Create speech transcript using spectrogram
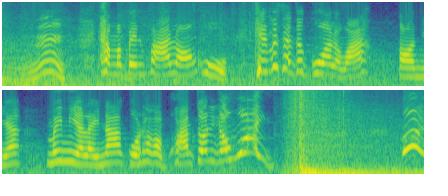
อืมทำมาเป็นฟ้าร้องขู่ คิดว่าฉันจะกลัวเหรอวะ ตอนเนี้ยไม่มีอะไรน่ากลัวเท่ากับความจนอีกแล้วเว้ยเฮ้ย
